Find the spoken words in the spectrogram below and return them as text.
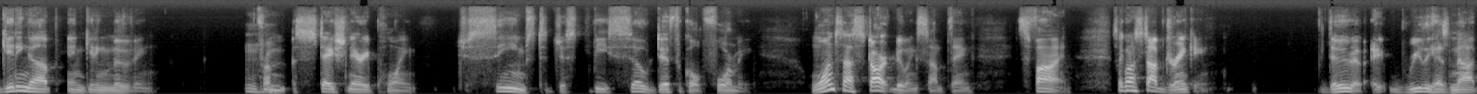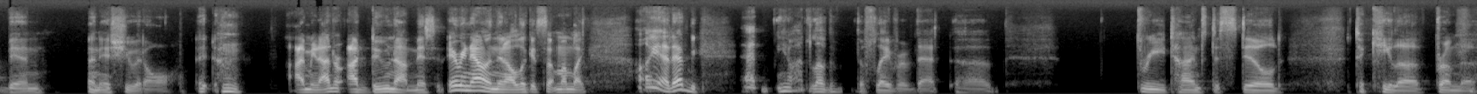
getting up and getting moving Mhm. from a stationary point just seems to just be so difficult for me. Once I start doing something, it's fine. It's like when I stop drinking, dude, it really has not been an issue at all. It, Hmm. I mean, I don't, I do not miss it. Every now and then I'll look at something, I'm like, oh yeah, that'd be that. You know, I'd love the, the flavor of that uh, three times distilled tequila from the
